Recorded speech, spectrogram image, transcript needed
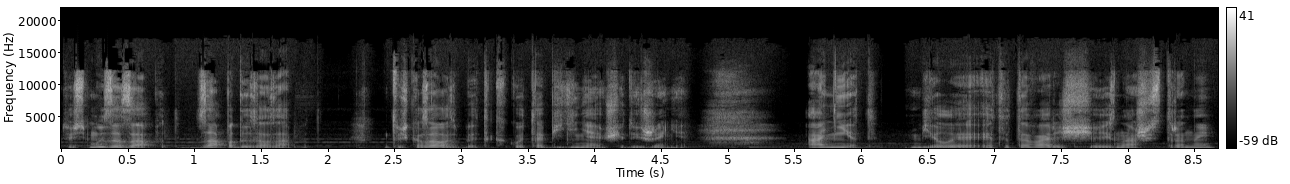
то есть мы за Запад, Запады за Запад. То есть, казалось бы, это какое-то объединяющее движение. А нет, белые — это товарищи из нашей страны,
